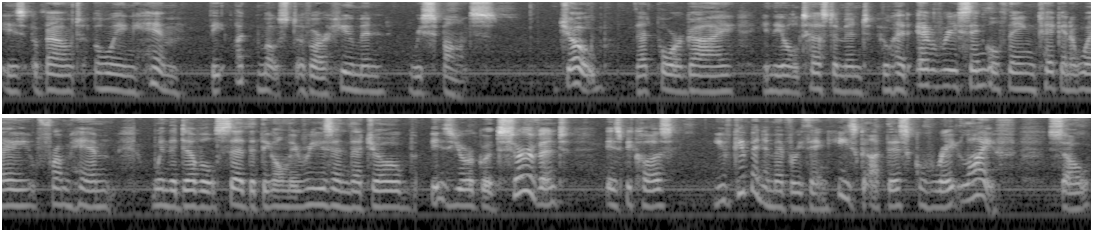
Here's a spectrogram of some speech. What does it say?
is about owing him the utmost of our human response. Job, that poor guy in the Old Testament who had every single thing taken away from him when the devil said that the only reason that Job is your good servant is because you've given him everything. He's got this great life. So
